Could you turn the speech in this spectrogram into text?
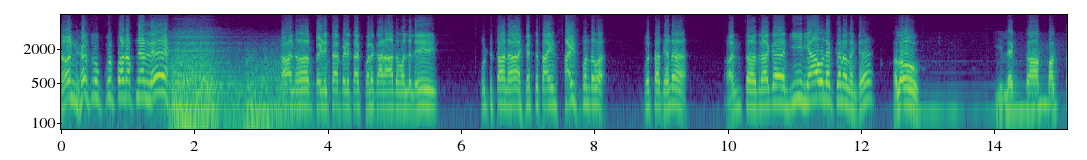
ನನ್ ಹೆಸರು ಗುರುಪಾದಪ್ಪನಲ್ಲೇ. ನಾನು ಬೆಳಿತಾ ಬೆಳಿತಾ ಕೊಲಕಾರ ಆದವಲ್ಲಲ್ಲಿ. ಹುಟ್ಟತಾನ ಹೆತ್ತ ತಾಯಿನ ಸಾಯಿಸ್ ಬಂದವ. ಗೊತ್ತಾತೇನ? ಅಂತ ಅದ್ರಾಗ ನೀನ್ ಯಾವ ಲೆಕ್ಕನ ನಂಗ? ಹಲೋ ಈ ಲೆಕ್ಕ ಪಕ್ಕ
